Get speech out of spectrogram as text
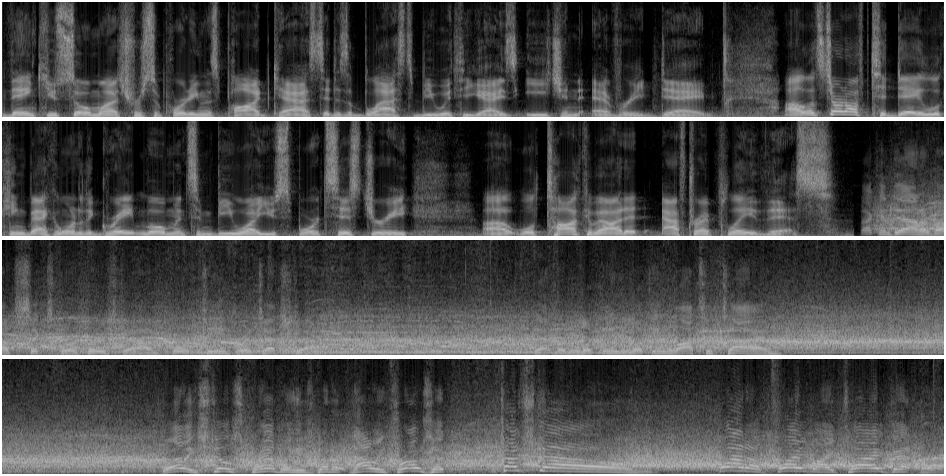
thank you so much for supporting this podcast. It is a blast to be with you guys each and every day. Uh, let's start off today looking back at one of the great moments in BYU sports history. Uh, we'll talk about it after I play this. Second down, about six for a first down, 14 for a touchdown. Detmer looking, looking, lots of time. Well, he's still scrambling. He's gonna now he throws it. Touchdown! What a play by Ty Detmer.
